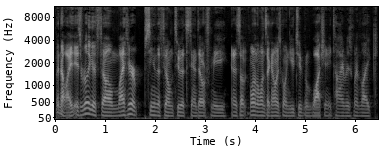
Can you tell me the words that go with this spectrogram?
but no, it, it's a really good film. My favorite scene in the film too that stands out for me, and it's one of the ones I can always go on YouTube and watch anytime, is when like.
